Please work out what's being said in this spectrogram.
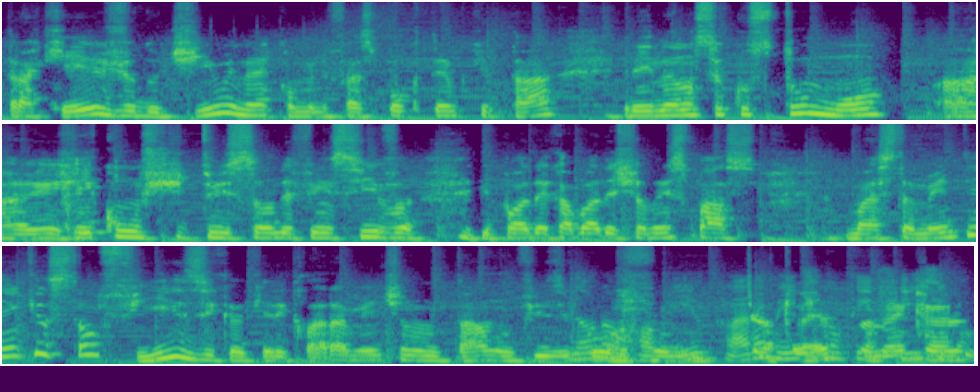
traquejo do time, né? Como ele faz pouco tempo que tá, ele ainda não se acostumou à reconstituição defensiva e pode acabar deixando espaço. Mas também tem a questão física, que ele claramente não tá no físico. Não, não, o Robinho claramente atleta, não tem né, físico. Cara?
